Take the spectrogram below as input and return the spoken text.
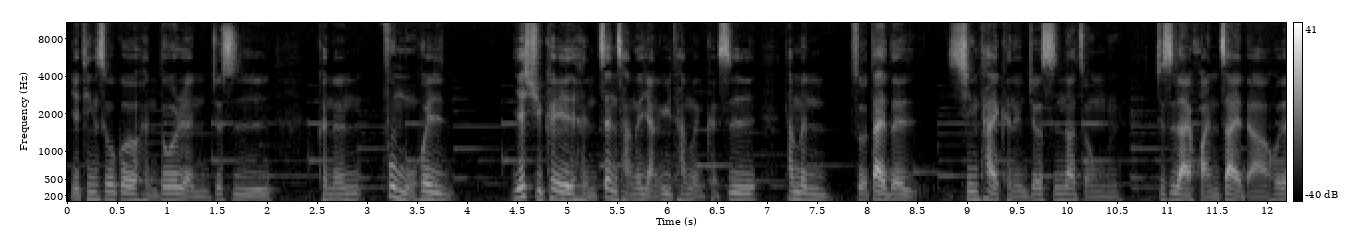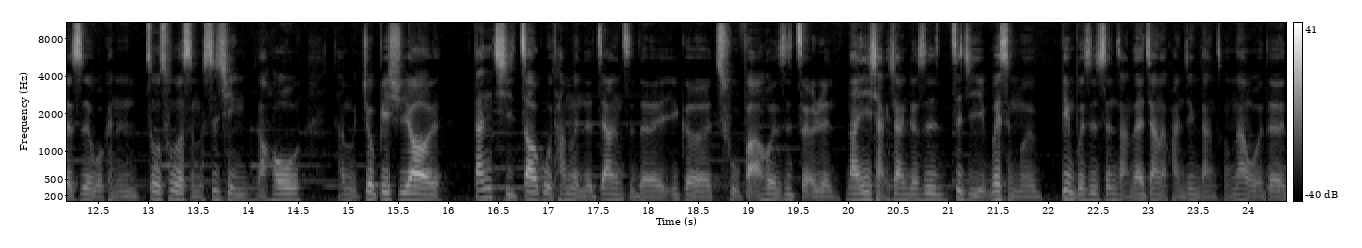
也听说过很多人，就是可能父母会，也许可以很正常的养育他们，可是他们所带的心态可能就是那种，就是来还债的啊，或者是我可能做错了什么事情，然后。他们就必须要担起照顾他们的这样子的一个处罚或者是责任，难以想象，就是自己为什么并不是生长在这样的环境当中，那我的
